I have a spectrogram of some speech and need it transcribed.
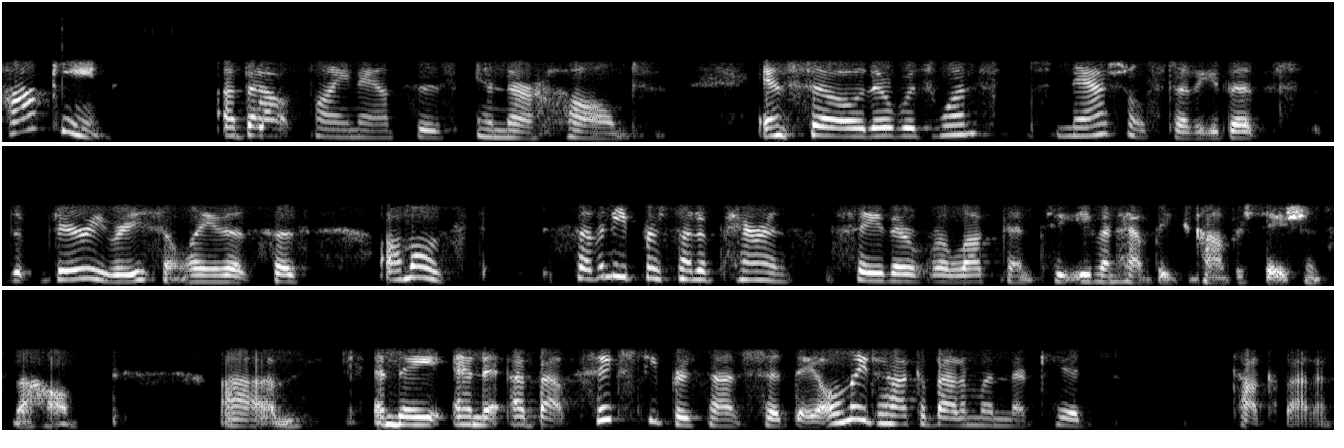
talking about finances in their homes. And so there was one national study that's very recently that says almost 70% of parents say they're reluctant to even have these conversations in the home. Um, and they and about 60% said they only talk about them when their kids talk about them.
